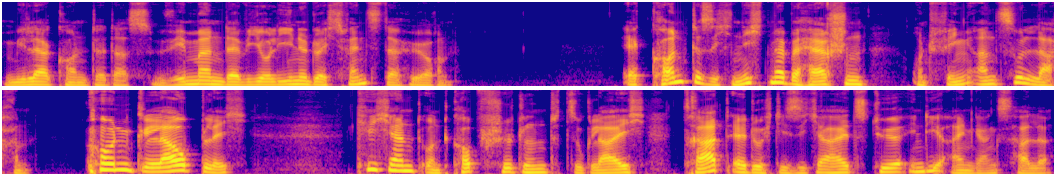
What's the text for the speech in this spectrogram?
Miller konnte das Wimmern der Violine durchs Fenster hören. Er konnte sich nicht mehr beherrschen und fing an zu lachen. Unglaublich! Kichernd und kopfschüttelnd zugleich trat er durch die Sicherheitstür in die Eingangshalle.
